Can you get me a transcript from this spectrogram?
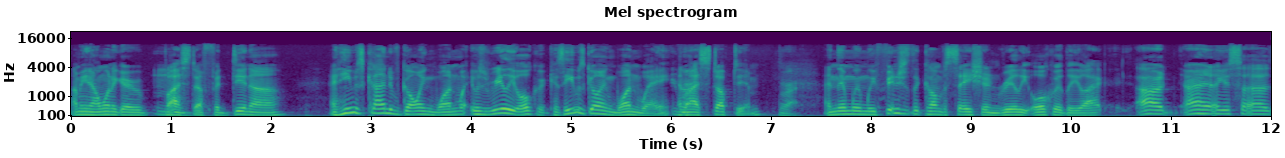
I mean, I want to go buy Mm. stuff for dinner, and he was kind of going one way. It was really awkward because he was going one way, and I Right. stopped him, Right. and then when we finished the conversation, really awkwardly, like, oh, all right, I guess uh,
